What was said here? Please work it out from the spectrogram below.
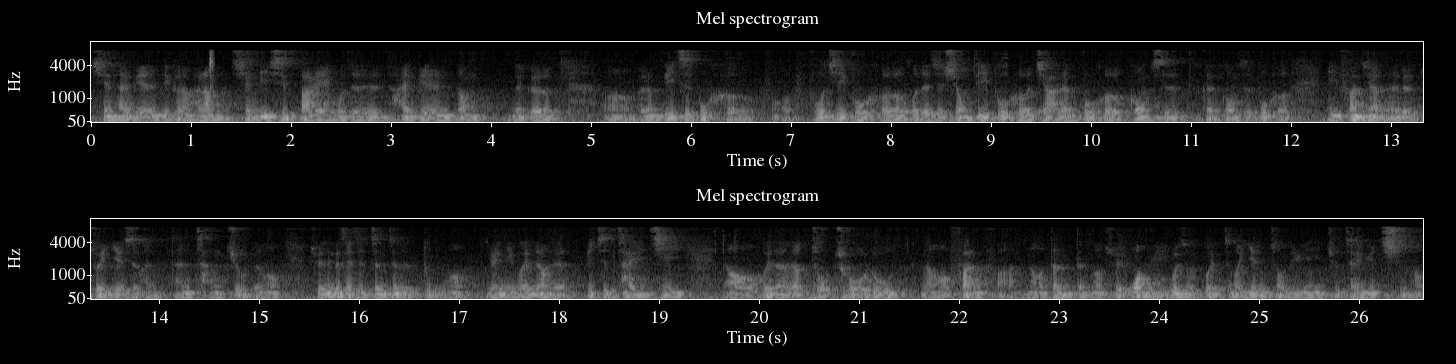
陷害别人，你可能还能嫌利息白，或者是害别人那种那个。啊、呃，可能彼此不和，夫妻不和，或者是兄弟不和，家人不和，公司跟公司不和，你犯下的那个罪业是很很长久的哦，所以那个才是真正的毒哦，因为你会让人彼此猜忌，然后会让人走错路，然后犯法，然后等等哦，所以妄语为什么会这么严重的原因就在于此哦。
